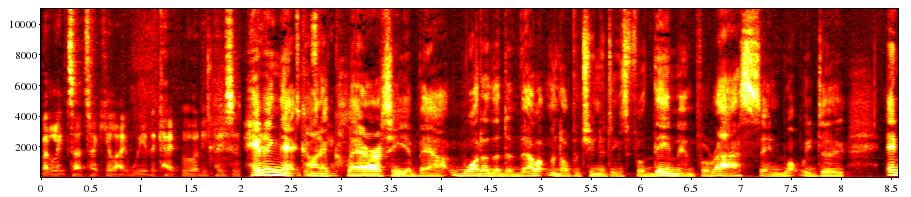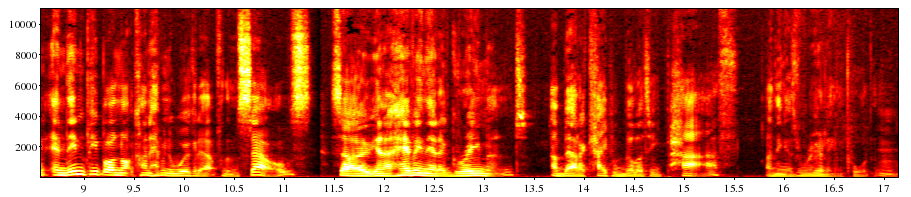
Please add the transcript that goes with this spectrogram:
But let's articulate where the capability piece is. Having that kind of clarity about what are the development opportunities for them and for us and what we do. And, and then people are not kind of having to work it out for themselves. So, you know, having that agreement about a capability path, I think is really important.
